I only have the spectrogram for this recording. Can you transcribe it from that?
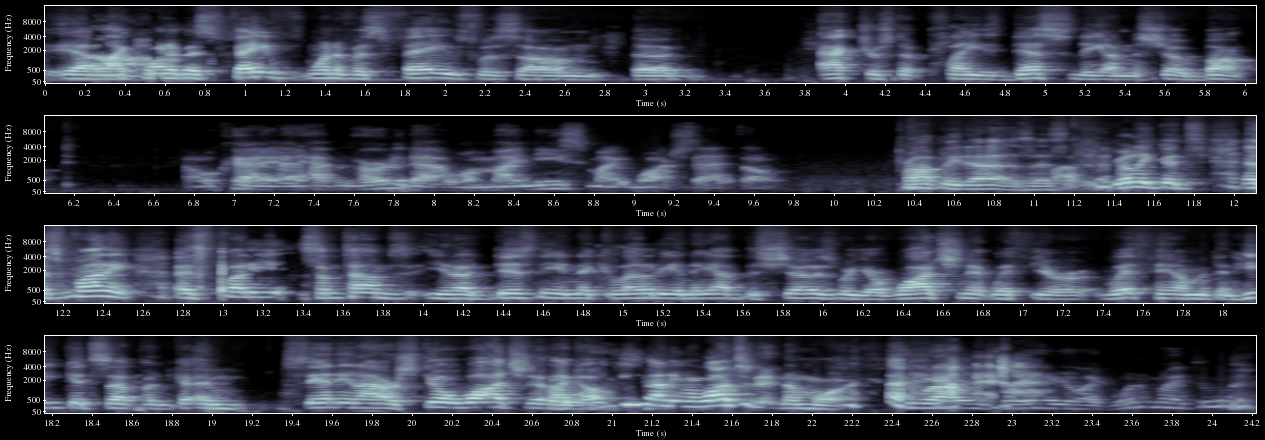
yeah, like one of his fav one of his faves was um the actress that plays Destiny on the show Bunked. Okay, I haven't heard of that one. My niece might watch that though. Probably does. It's really good. It's funny. It's funny. Sometimes you know Disney and Nickelodeon. They have the shows where you're watching it with your with him, and then he gets up and, and Sandy and I are still watching it. Like, oh, he's not even watching it no more. Two hours later, you're like, what am I doing?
